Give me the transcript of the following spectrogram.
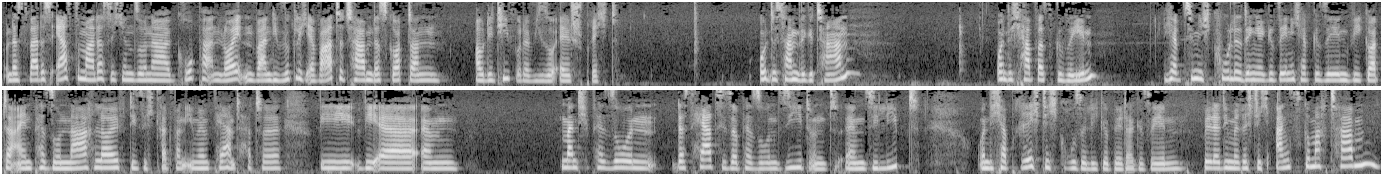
Und das war das erste Mal, dass ich in so einer Gruppe an Leuten war, die wirklich erwartet haben, dass Gott dann auditiv oder visuell spricht. Und das haben wir getan. Und ich habe was gesehen. Ich habe ziemlich coole Dinge gesehen. Ich habe gesehen, wie Gott der einen Person nachläuft, die sich gerade von ihm entfernt hatte, wie, wie er ähm, manche Personen, das Herz dieser Person sieht und ähm, sie liebt. Und ich habe richtig gruselige Bilder gesehen. Bilder, die mir richtig Angst gemacht haben.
